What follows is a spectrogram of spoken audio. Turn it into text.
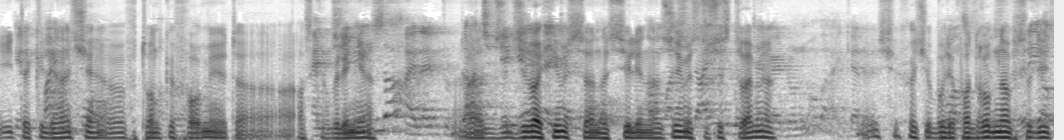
И так или иначе, в тонкой форме это оскорбление дживахимса, насилие над живыми существами. Я еще хочу более подробно обсудить.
